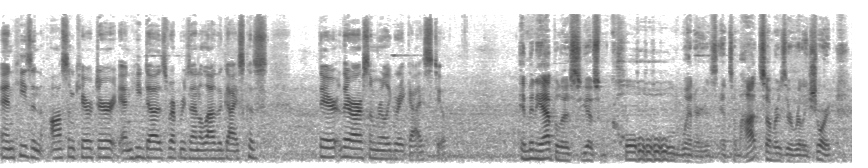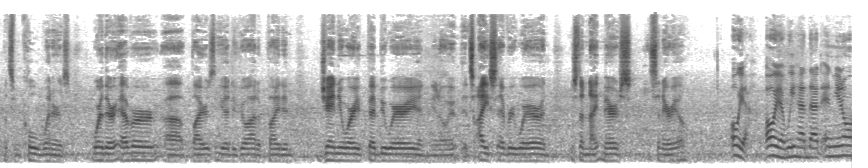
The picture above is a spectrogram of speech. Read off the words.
and he's an awesome character, and he does represent a lot of the guys because there there are some really great guys too. In Minneapolis, you have some cold winters and some hot summers. They're really short, but some cold winters. Were there ever uh, fires that you had to go out and fight in January, February, and you know it, it's ice everywhere and just a nightmare scenario? Oh yeah, oh yeah, we had that. And you know,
